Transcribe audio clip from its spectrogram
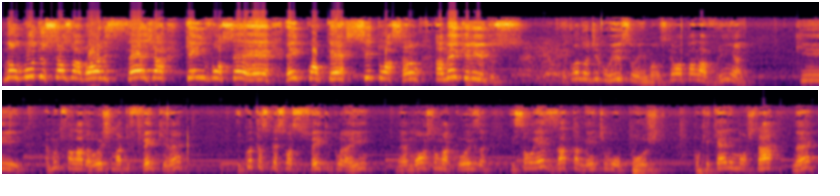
não mude os seus valores, seja quem você é em qualquer situação. Amém, queridos? E quando eu digo isso, irmãos, tem uma palavrinha que é muito falada hoje, chamada de fake, né? E quantas pessoas fake por aí né, mostram uma coisa e são exatamente o oposto, porque querem mostrar, né?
